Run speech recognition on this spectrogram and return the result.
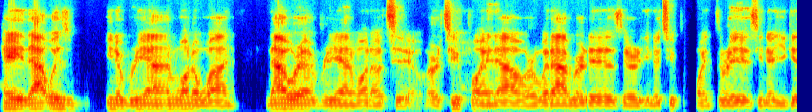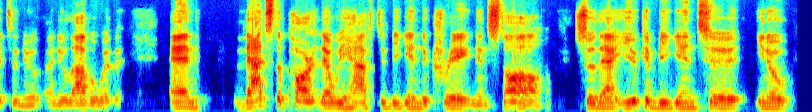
hey that was you know Brianne 101 now we're at Brianne 102 or 2.0 or whatever it is or you know 2.3 is you know you get to new a new level with it and that's the part that we have to begin to create and install so that you can begin to you know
